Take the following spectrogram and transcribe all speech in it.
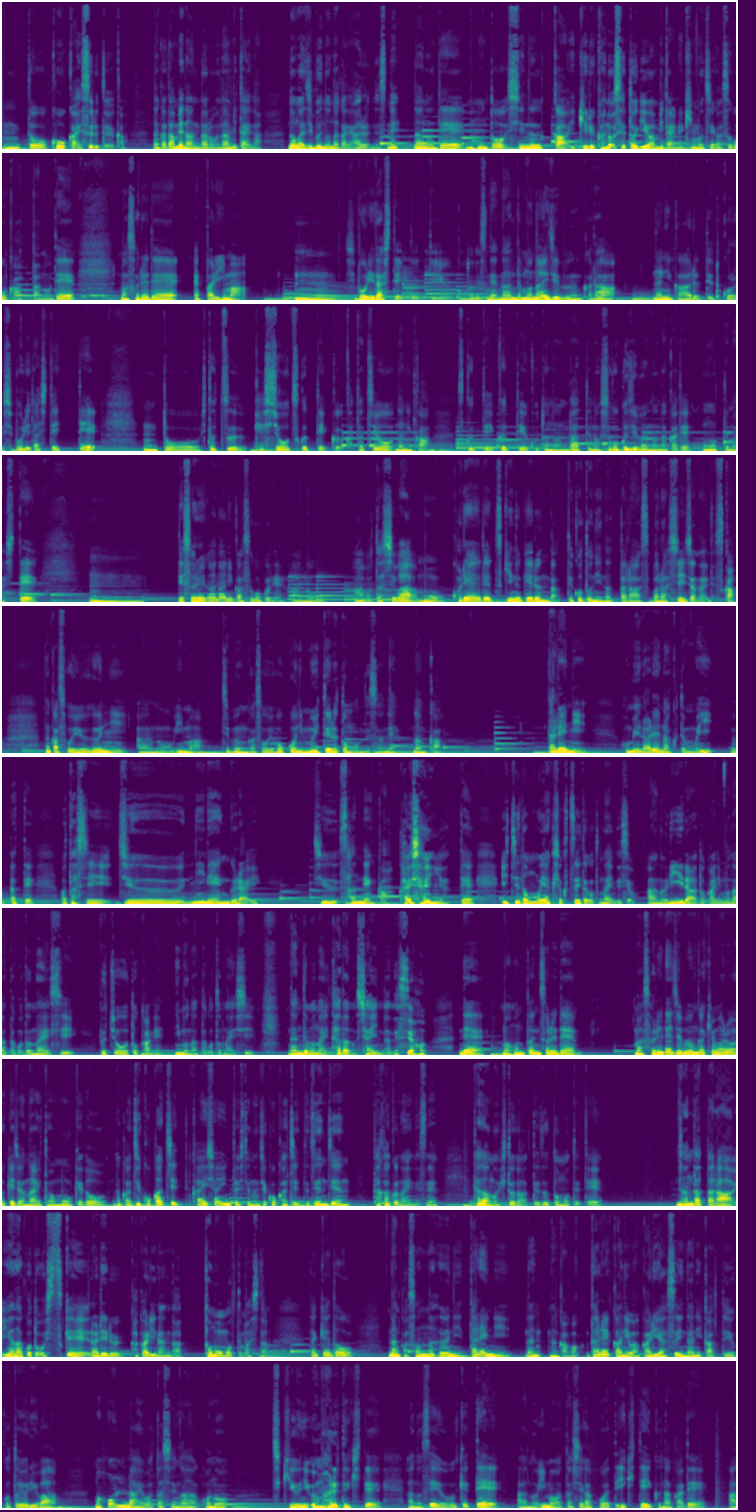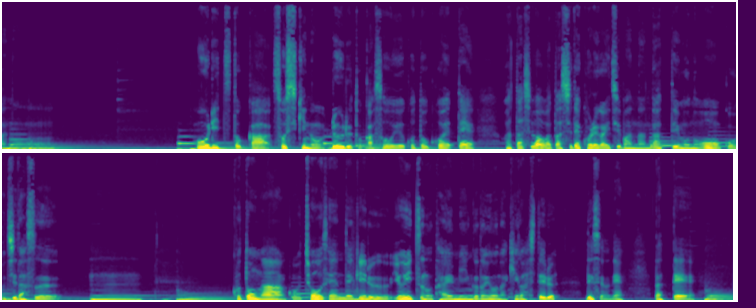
うんと後悔するというかなんかダメなんだろうなみたいなのが自分の中であるんですね。なので、まあ、本当死ぬか生きるかの瀬戸際みたいな気持ちがすごくあったので、まあ、それでやっぱり今うん絞り出していくっていうことですね何でもない自分から何かあるっていうところを絞り出していって、うんと、一つ結晶を作っていく形を何か作っていくっていうことなんだっていうのをすごく自分の中で思ってましてうんでそれが何かすごくねあのあ私はもうこれで突き抜けるんだってことになったら素晴らしいじゃないですか。なんかそういう風にあの今自分がそういう方向に向いてると思うんですよね。なんか誰に褒められなくてもいい。だって私12年ぐらい13年か会社員やって一度も役職ついたことないんですよ。あのリーダーとかにもなったことないし部長とかねにもなったことないし何でもないただの社員なんですよ。でまあ本当にそれでまあそれで自分が決まるわけじゃないとは思うけどなんか自己価値会社員としての自己価値って全然高くないんですね。ただの人だってずっと思ってて。何だったら嫌なことを押し付けられる係なんだとも思ってました。だけどなんかそんな風に誰にななんか誰かに分かりやすい何かっていうことよりは、まあ、本来私がこの地球に生まれてきてあの生を受けてあの今私がこうやって生きていく中であの法律とか組織のルールとかそういうことを超えて私は私でこれが一番なんだっていうものをこう打ち出すうんことがこう挑戦できる唯一のタイミングのような気がしてるですよね。だって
